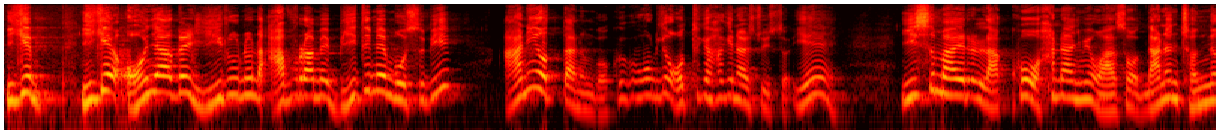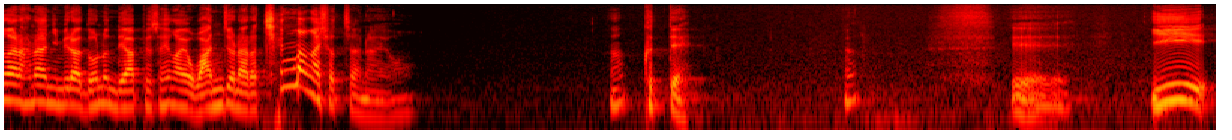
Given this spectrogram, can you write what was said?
이게 이게 언약을 이루는 아브라함의 믿음의 모습이 아니었다는 거. 그거 우리가 어떻게 확인할 수 있어? 예. 이스마엘을 낳고 하나님이 와서 나는 전능한 하나님이라 너는 내 앞에서 행하여 완전하라 책망하셨잖아요. 어? 그때. 어? 예. 이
